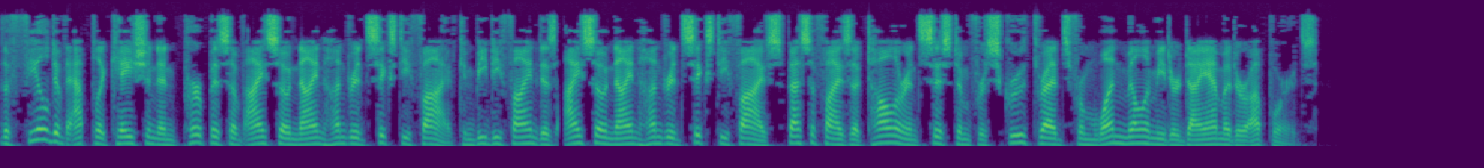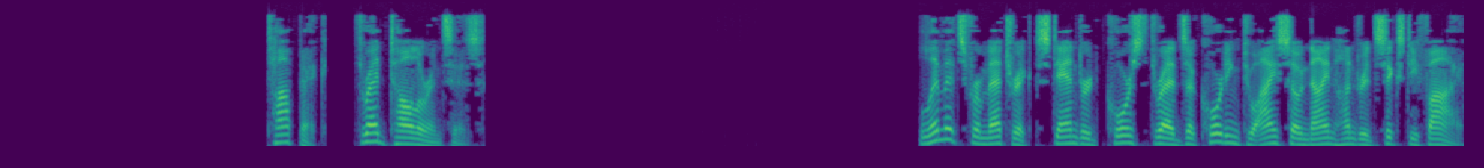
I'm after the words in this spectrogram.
The field of application and purpose of ISO 965 can be defined as ISO 965 specifies a tolerance system for screw threads from 1 mm diameter upwards. Thread tolerances Limits for metric standard coarse threads according to ISO 965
